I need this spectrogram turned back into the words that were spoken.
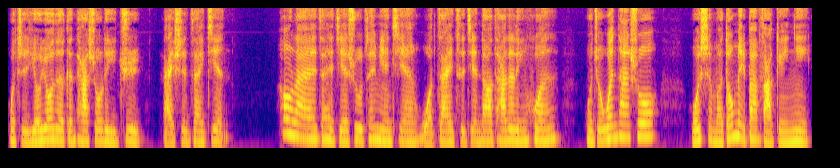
我只悠悠的跟他说了一句“来世再见”。后来在结束催眠前，我再一次见到他的灵魂，我就问他说：“我什么都没办法给你，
